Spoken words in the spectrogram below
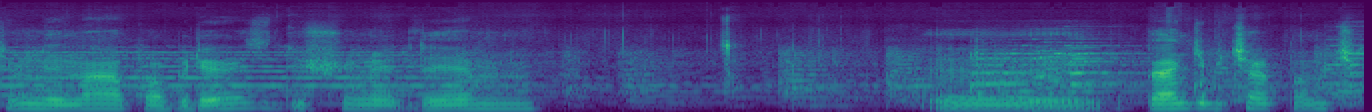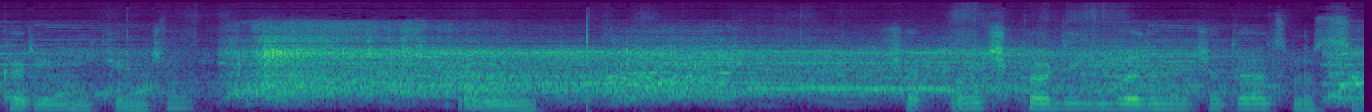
Şimdi ne yapabiliriz düşünelim. Ee, bence bir çarpmamı çıkarayım ilk önce. Oo. Çarpmamı çıkardığı gibi adamı cadı atmasın.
